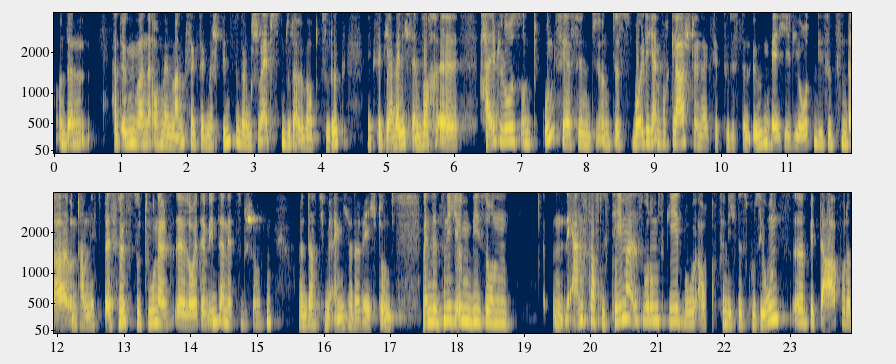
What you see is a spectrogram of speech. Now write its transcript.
Und dann hat irgendwann auch mein Mann gesagt, sag mal, spinnst du, warum schreibst du da überhaupt zurück? Ich habe gesagt, ja, weil ich es einfach äh, haltlos und unfair finde. Und das wollte ich einfach klarstellen. Er hat gesagt, du, das sind irgendwelche Idioten, die sitzen da und haben nichts Besseres zu tun, als äh, Leute im Internet zu beschimpfen. Und dann dachte ich mir, eigentlich hat er recht. Und wenn es jetzt nicht irgendwie so ein ein ernsthaftes Thema ist, worum es geht, wo auch, finde ich, Diskussionsbedarf oder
